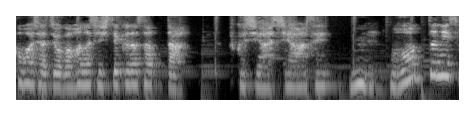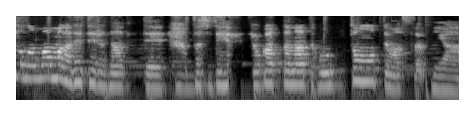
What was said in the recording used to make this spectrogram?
小葉社長がお話ししてくださった、福祉は幸せ。うんもう本当にそのままが出てるなって、私出会えてよかったなって本当思ってます。いや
